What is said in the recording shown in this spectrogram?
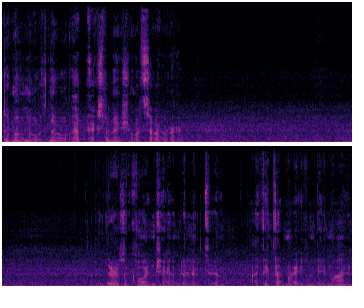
the MoMA with no explanation whatsoever. There is a coin jammed in it too. I think that might even be mine.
